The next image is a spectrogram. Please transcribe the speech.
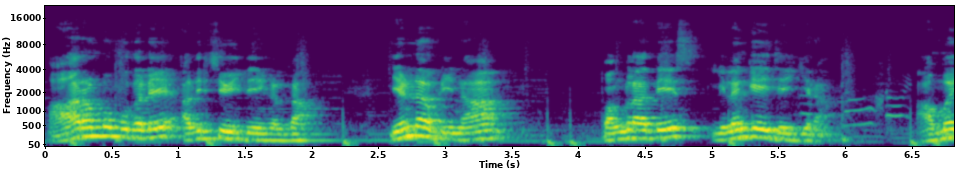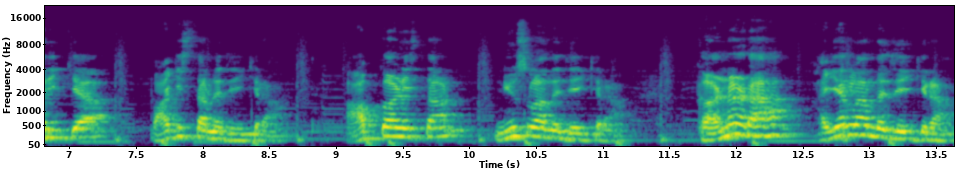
ஆரம்பம் முதலே அதிர்ச்சி வைத்தியங்கள் தான். என்ன அப்படின்னா பங்களாதேஷ் இலங்கையை ஜெயிக்கிறான். அமெரிக்கா பாகிஸ்தானை ஜெயிக்கிறான். ஆப்கானிஸ்தான் நியூசிலாந்தை ஜெயிக்கிறான். கனடா அயர்லாந்தை ஜெயிக்கிறான்.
